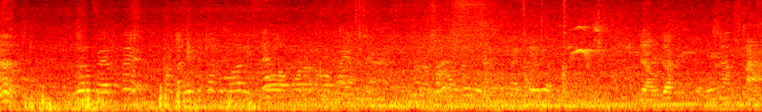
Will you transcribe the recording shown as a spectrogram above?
Apa yang bener? Bener Pak RT. Makanya kita kemari. Mau laporan sama Pak RT. Gimana Pak RT? Pak RT lihat. Ya udah, pokoknya nah,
